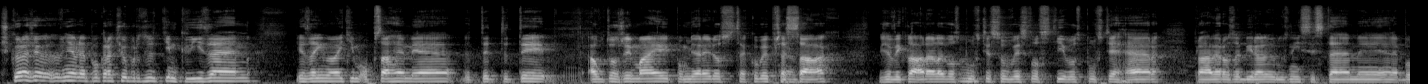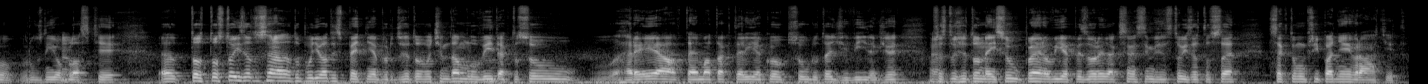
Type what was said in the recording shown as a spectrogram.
škoda, že v něm nepokračuju, protože tím kvízem je zajímavý, tím obsahem je, ty, ty, ty autoři mají poměrně dost jakoby přesah, že vykládali o spoustě souvislostí, o spoustě her, právě rozebírali různé systémy nebo různé oblasti. E, to, to stojí za to se na to podívat i zpětně, protože to, o čem tam mluví, tak to jsou hry a témata, které jako jsou doteď živý, takže přestože to nejsou úplně nové epizody, tak si myslím, že stojí za to se, se k tomu případně i vrátit.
